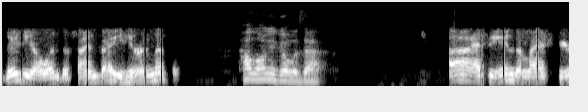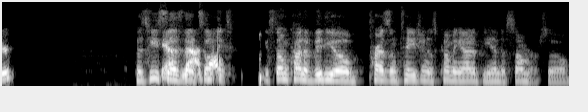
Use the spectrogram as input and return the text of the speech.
video in the same day here in Memphis. How long ago was that? Uh, at the end of last year, Because he Yeah, says that some some kind of video presentation is coming out at the end of summer. So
